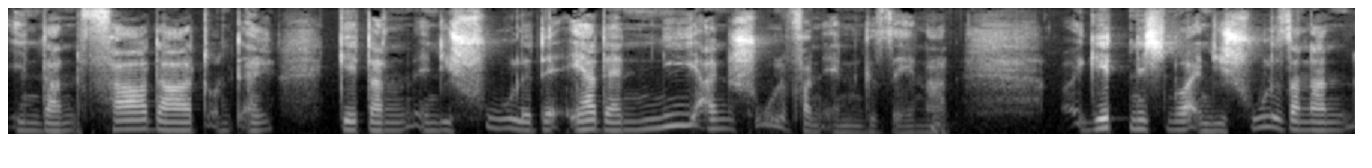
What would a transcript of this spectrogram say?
ihn dann fördert und er geht dann in die Schule, der er, der nie eine Schule von innen gesehen hat, geht nicht nur in die Schule, sondern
